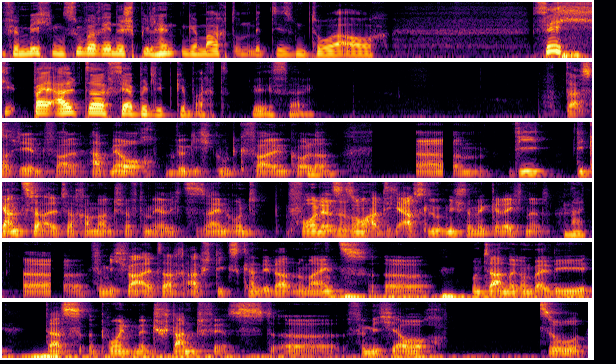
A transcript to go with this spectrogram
für mich ein souveränes Spiel hinten gemacht und mit diesem Tor auch sich bei Alltag sehr beliebt gemacht, würde ich sagen. Das auf jeden Fall. Hat mir auch wirklich gut gefallen, Koller. Ähm, wie die ganze Altacher Mannschaft, um ehrlich zu sein. Und vor der Saison hatte ich absolut nicht damit gerechnet. Nein. Äh, für mich war Altach Abstiegskandidat Nummer 1. Äh, unter anderem, weil die das Appointment standfest äh, für mich auch so,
